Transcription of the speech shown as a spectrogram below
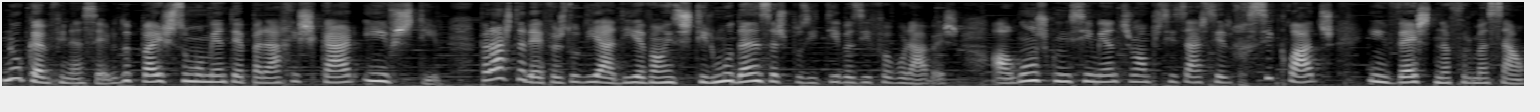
No campo financeiro de peixes, o momento é para arriscar e investir. Para as tarefas do dia a dia vão existir mudanças positivas e favoráveis. Alguns conhecimentos vão precisar ser reciclados, investe na formação.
